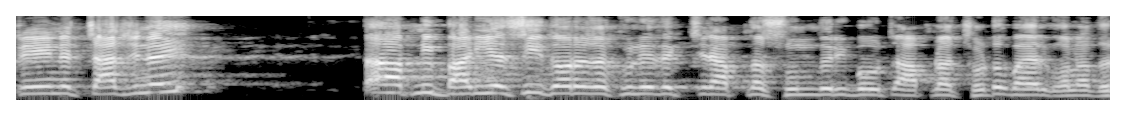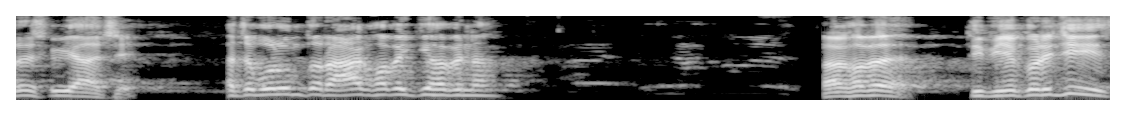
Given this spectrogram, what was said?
ট্রেনের চার্জ নেই। তা আপনি বাড়ি এসেই দরজা খুলে দেখছেন, আপনার সুন্দরী বউটা আপনার ছোট ভাইয়ের গলা ধরে শুয়ে আছে। আচ্ছা বলুন তো রাগ হবে কি হবে না? রাগ হবে? তুই বিয়ে করেছিস?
